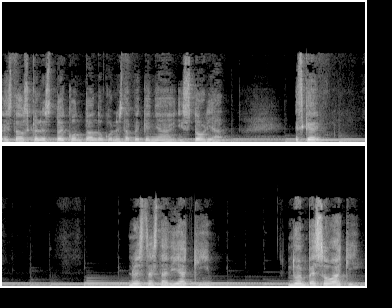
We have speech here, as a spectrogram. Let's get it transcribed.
estas que les estoy contando con esta pequeña historia, es que nuestra estadía aquí no empezó aquí.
